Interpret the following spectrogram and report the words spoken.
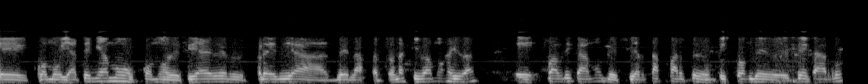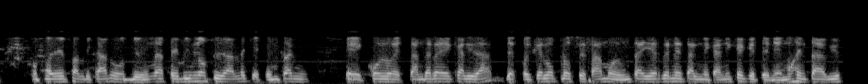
eh, como ya teníamos, como decía Eder, previa de las personas que íbamos a ayudar, eh, fabricamos de ciertas partes de un pistón de, carro, o pueden fabricar o de un acero inoxidable que cumplan eh, con los estándares de calidad. Después que lo procesamos en un taller de metalmecánica que tenemos en Tabio,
